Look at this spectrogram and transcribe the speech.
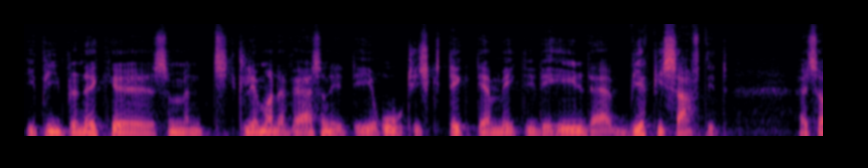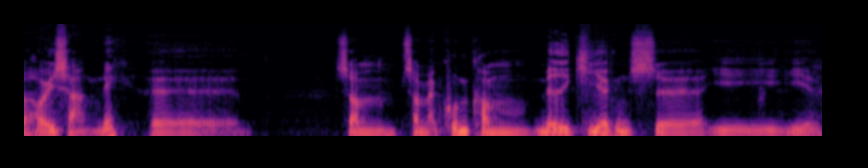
i Bibelen, ikke? Øh, som man tit glemmer, der er sådan et erotisk digt der midt i det hele, der er virkelig saftigt. Altså højsangen, ikke? Øh, som, som man kun kom med i kirkens, øh, i, i,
